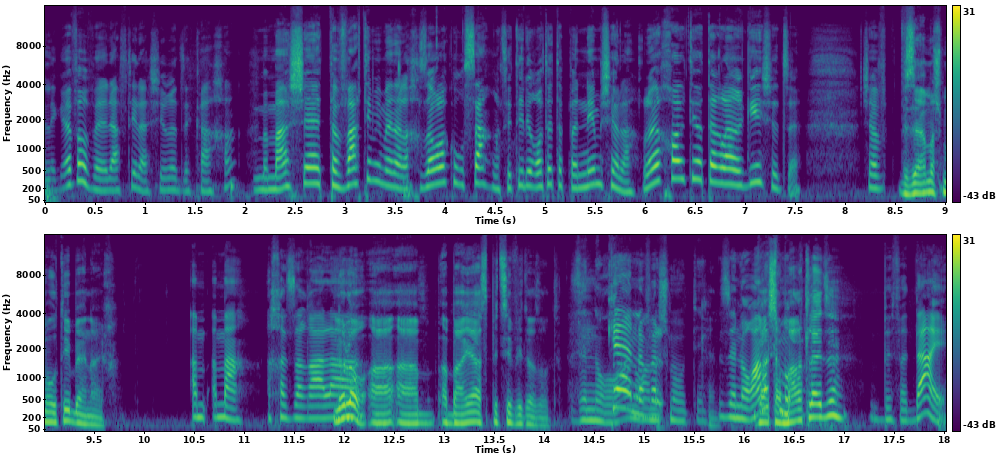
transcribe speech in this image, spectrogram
לגבר והעדפתי להשאיר את זה ככה. ממש טבעתי אה, ממנה לחזור לכורסה, רציתי לראות את הפנים שלה. לא יכולתי יותר להרגיש את זה. עכשיו... וזה היה משמעותי בעינייך. מה? החזרה ל... לא, לא, הבעיה הספציפית הזאת. זה נורא כן, נורא אבל... משמעותי. כן. זה נורא משמעותי. ואת אמרת לה את זה? בוודאי.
